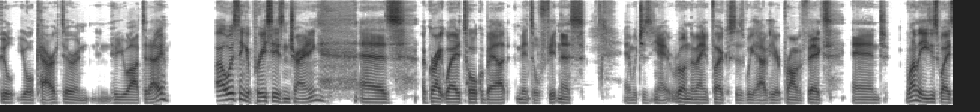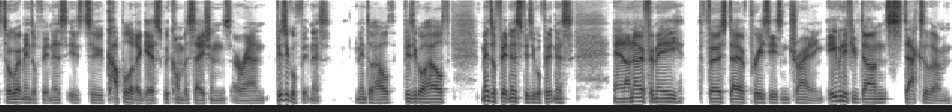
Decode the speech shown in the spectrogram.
built your character and, and who you are today. I always think of preseason training as a great way to talk about mental fitness, and which is you know one of the main focuses we have here at Prime Effect. And one of the easiest ways to talk about mental fitness is to couple it, I guess, with conversations around physical fitness, mental health, physical health, mental fitness, physical fitness. And I know for me, the first day of preseason training, even if you've done stacks of them,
